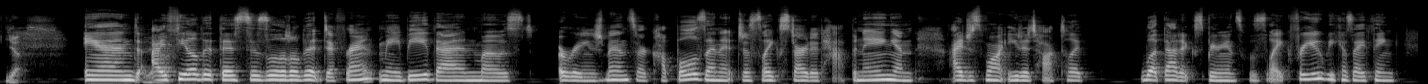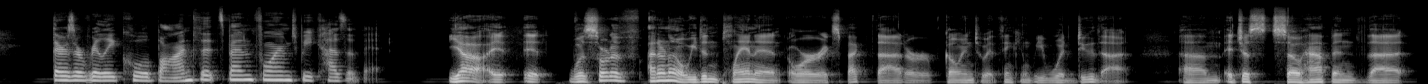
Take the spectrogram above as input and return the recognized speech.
yes. And Yeah. I feel that this is a little bit different, maybe, than most arrangements or couples. And it just like started happening. And I just want you to talk to like what that experience was like for you because I think there's a really cool bond that's been formed because of it. Yeah, it it was sort of I don't know, we didn't plan it or expect that or go into it thinking we would do that. Um, it just so happened that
